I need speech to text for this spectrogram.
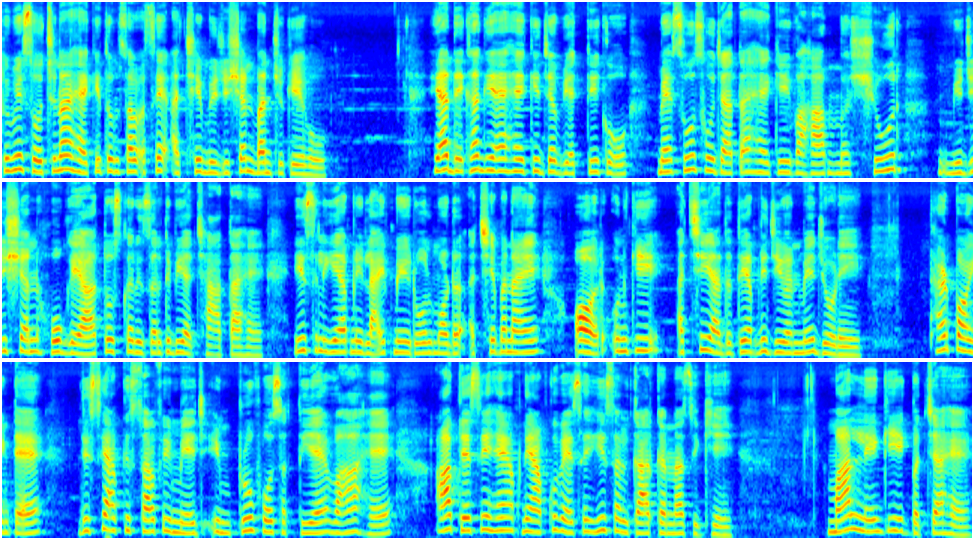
तुम्हें सोचना है कि तुम सबसे अच्छे म्यूजिशियन बन चुके हो। यह देखा गया है कि जब व्यक्ति को महसूस हो जाता है कि वह मशहूर म्यूजिशियन हो गया तो उसका रिज़ल्ट भी अच्छा आता है। इसलिए अपनी लाइफ में रोल मॉडल अच्छे बनाएँ और उनकी अच्छी आदतें अपने जीवन में जोड़ें। थर्ड पॉइंट है, जिससे आपकी सेल्फ इमेज इम्प्रूव हो सकती है, वह है, आप जैसे हैं, अपने आप को वैसे ही स्वीकार करना सीखें। मान लें कि एक बच्चा है,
